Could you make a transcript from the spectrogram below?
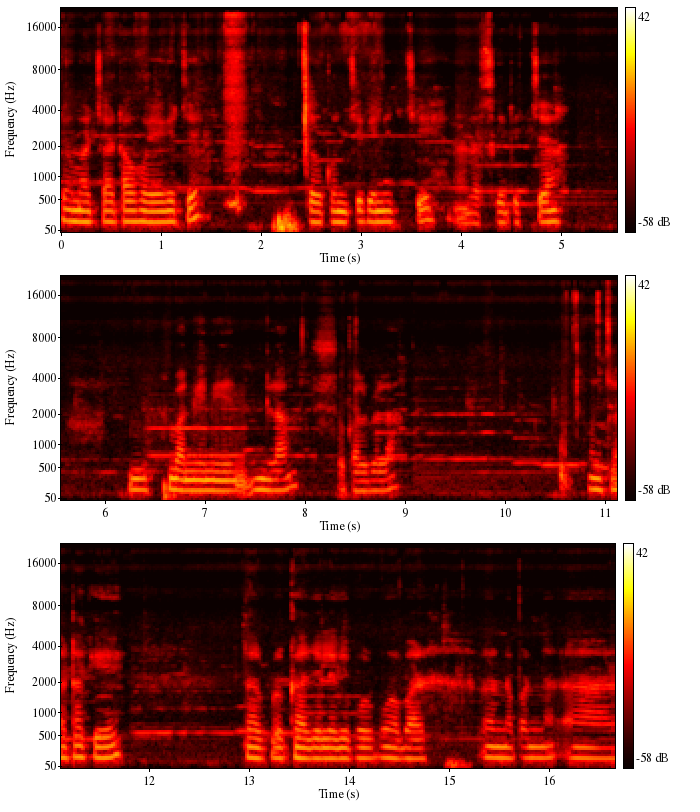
তো আমার চাটাও হয়ে গেছে। তখন চেপে নিচ্ছি আর আজকে চা বানিয়ে নিয়ে নিলাম সকালবেলা। চাটা খেয়ে তারপর কাজে লেগে পড়ব আবার রান্না বান্না। আর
